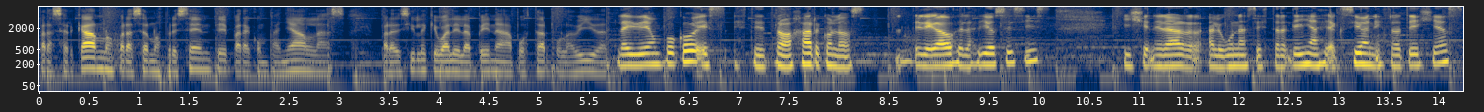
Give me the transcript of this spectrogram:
para acercarnos, para hacernos presente, para acompañarlas, para decirles que vale la pena apostar por la vida. La idea un poco es este, trabajar con los delegados de las diócesis y generar algunas estrategias de acción y estrategias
